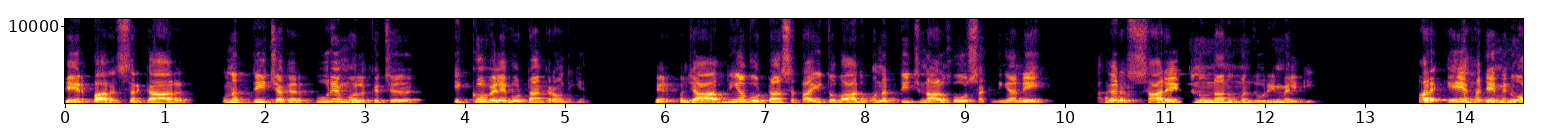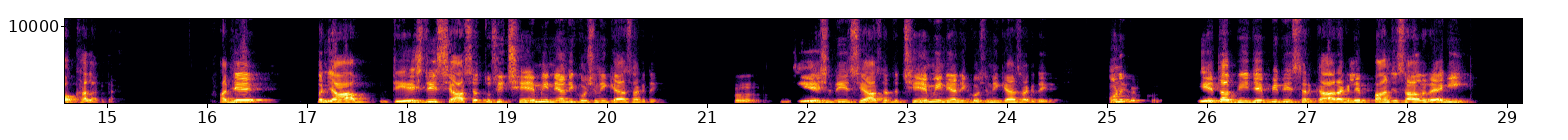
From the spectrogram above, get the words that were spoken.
ਫਿਰ ਭਾਰਤ ਸਰਕਾਰ 29 ਚ ਅਗਰ ਪੂਰੇ ਮੁਲਕ 'ਚ ਇੱਕੋ ਵੇਲੇ ਵੋਟਾਂ ਕਰਾਉਂਦੀ ਹੈ। ਫਿਰ ਪੰਜਾਬ ਦੀਆਂ ਵੋਟਾਂ 27 ਤੋਂ ਬਾਅਦ 29 ਚ ਨਾਲ ਹੋ ਸਕਦੀਆਂ ਨੇ ਅਗਰ। ਸਾਰੇ ਕਾਨੂੰਨਾਂ ਨੂੰ ਮਨਜ਼ੂਰੀ ਮਿਲ ਗਈ। ਪਰ ਇਹ ਹਜੇ ਮੈਨੂੰ ਔਖਾ ਲੱਗਦਾ ਹੈ। ਹਜੇ ਪੰਜਾਬ ਦੇਸ਼ ਦੀ ਸਿਆਸਤ ਤੁਸੀਂ 6 ਮਹੀਨਿਆਂ ਦੀ ਕੁਝ ਨਹੀਂ ਕਹਿ ਸਕਦੇ। ਹੂੰ। ਦੇਸ਼ ਦੀ ਸਿਆਸਤ 6 ਮਹੀਨਿਆਂ ਦੀ ਕੁਝ ਨਹੀਂ ਕਹਿ ਸਕਦੇ। ਹੁਣ ਬਿਲਕੁਲ। ਇਹ ਤਾਂ ਬੀਜੇਪੀ ਦੀ ਸਰਕਾਰ ਅਗਲੇ 5 ਸਾਲ ਰਹਿ ਗਈ।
